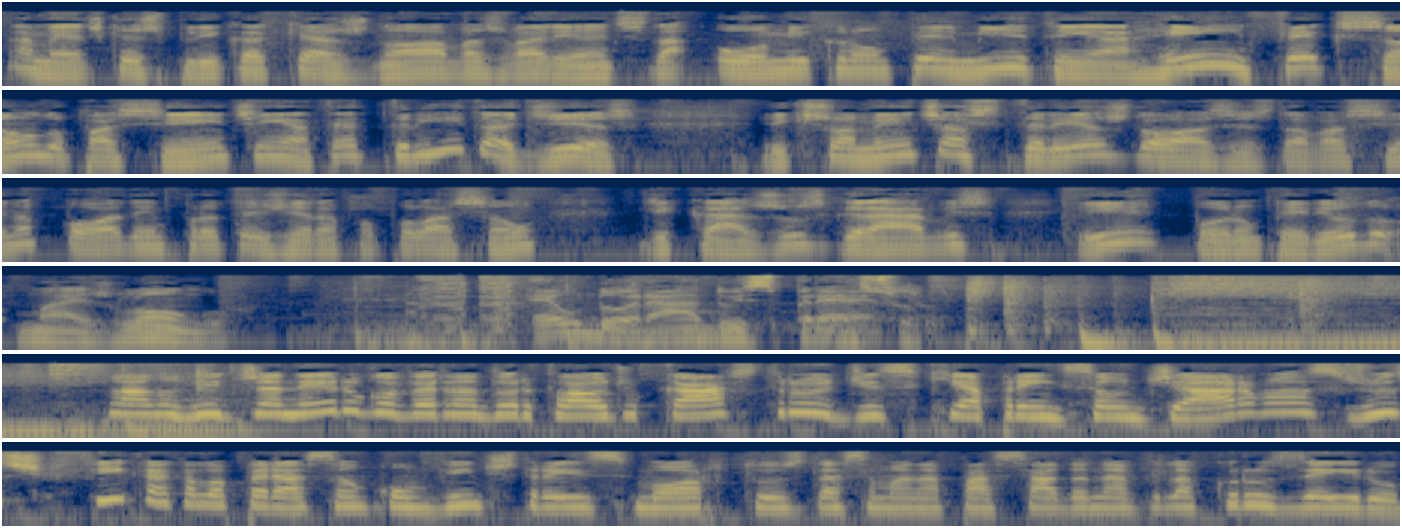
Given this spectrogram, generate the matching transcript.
A médica explica que as novas variantes da Omicron permitem a reinfecção do paciente em até 30 dias e que somente as três doses da vacina podem proteger a população de casos graves e por um período mais longo. Eldorado Expresso. Lá no Rio de Janeiro, o governador Cláudio Castro disse que a apreensão de armas justifica aquela operação com 23 mortos da semana passada na Vila Cruzeiro.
